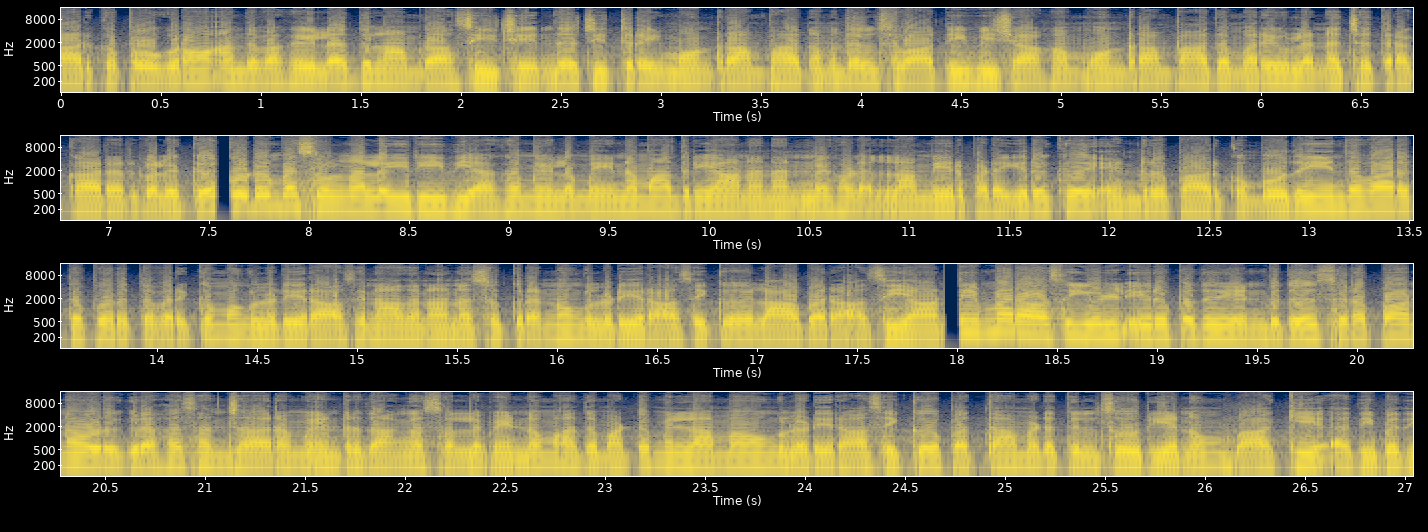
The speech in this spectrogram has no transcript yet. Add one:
பார்க்க போகிறோம். அந்த வகையில துலாம் ராசியை சேர்ந்த சித்திரை மூன்றாம் பாதம் முதல் சுவாதி விசாகம் மூன்றாம் பாதம் வரை உள்ள நட்சத்திரக்காரர்களுக்கு குடும்ப சூழ்நிலை ரீதியாக மேலும் என்ன மாதிரியான நன்மைகள் எல்லாம் ஏற்பட இருக்கு என்று பார்க்கும்போது இந்த வாரத்தை பொறுத்த வரைக்கும் உங்களுடைய ராசிநாதனான சுக்கிரன் உங்களுடைய ராசிக்கு லாப ராசியான சிம்ம ராசியில் இருப்பது என்பது சிறப்பான ஒரு கிரக சஞ்சாரம் என்று தாங்க சொல்ல வேண்டும். அது மட்டும் இல்லாம உங்களுடைய ராசிக்கு பத்தாம் இடத்தில் சூரியனும் பாக்கிய அதிபதி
